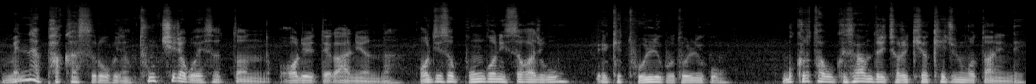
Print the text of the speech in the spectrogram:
맨날 바카스로 그냥 퉁치려고 했었던 어릴 때가 아니었나. 어디서 본 건 있어가지고 이렇게 돌리고 돌리고 뭐 그렇다고 그 사람들이 저를 기억해 주는 것도 아닌데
